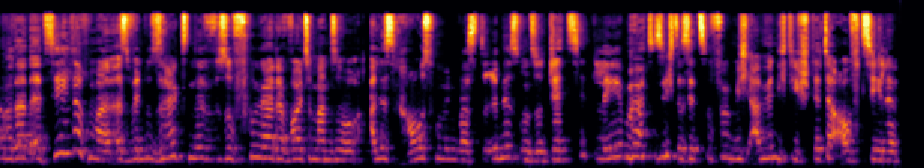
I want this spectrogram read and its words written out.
aber dann erzähl doch mal, also wenn du sagst, ne, so früher, da wollte man so alles rausholen, was drin ist und so Jet-Set-Leben, hört sich das jetzt so für mich an, wenn ich die Städte aufzähle.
